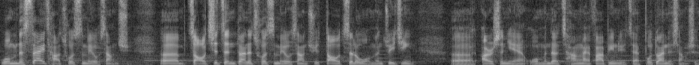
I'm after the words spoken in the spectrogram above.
我们的筛查措施没有上去，呃，早期诊断的措施没有上去，导致了我们最近呃二十年我们的肠癌发病率在不断的上升。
